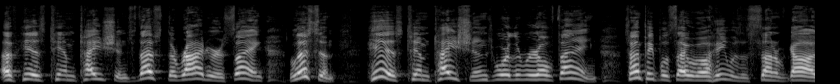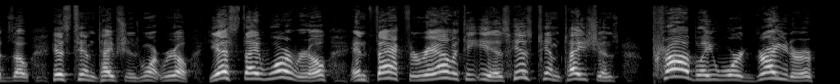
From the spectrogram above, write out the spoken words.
of his temptations. Thus, the writer is saying, listen, his temptations were the real thing. Some people say, well, he was a son of God, so his temptations weren't real. Yes, they were real. In fact, the reality is his temptations probably were greater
